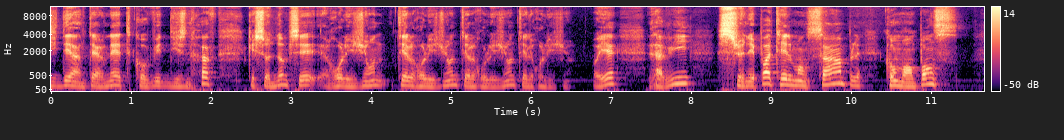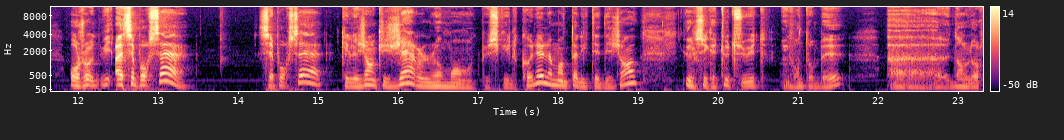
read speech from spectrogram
idées Internet, Covid-19, qui se nomment ces religions, telle religion, telle religion, telle religion. Vous voyez, la vie, ce n'est pas tellement simple comme on pense aujourd'hui. Ah, c'est pour ça, c'est pour ça que les gens qui gèrent le monde, puisqu'ils connaissent la mentalité des gens, ils savent que tout de suite, ils vont tomber euh, dans leur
